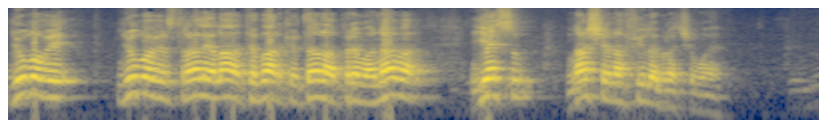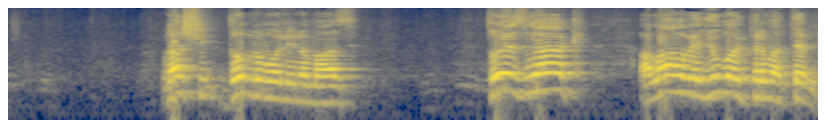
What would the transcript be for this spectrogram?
ljubavi, ljubavi od strane Allah te barke ta'ala prema nama jesu naše nafile, braćo moje. Naši dobrovoljni namaze. To je znak Allahove ljubavi prema tebi.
